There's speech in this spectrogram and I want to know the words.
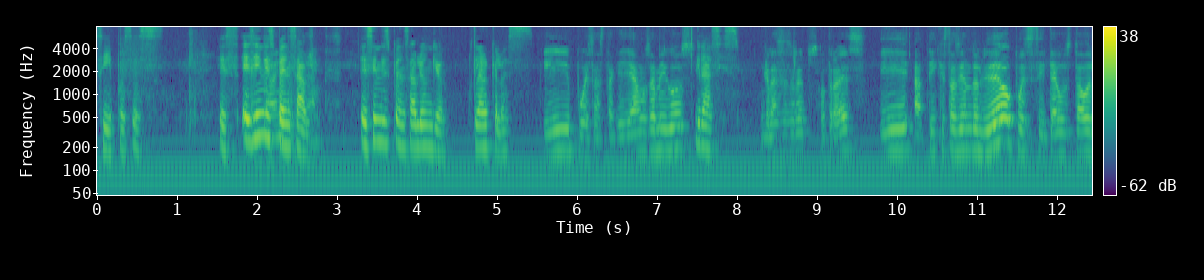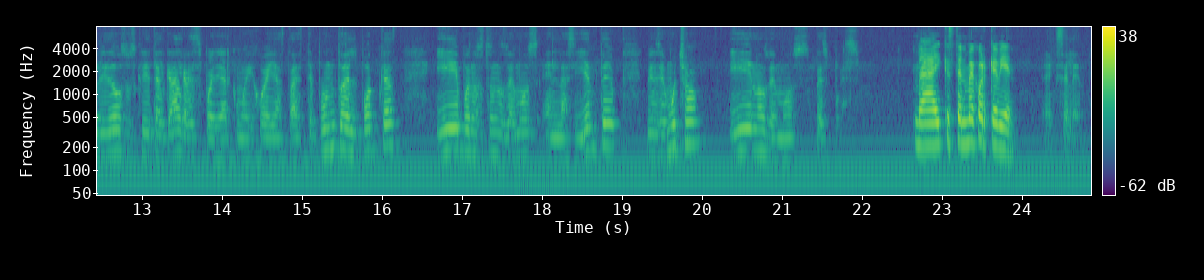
sí, pues es, es, es indispensable. Sí. Es indispensable un guion. Claro que lo es. Y pues hasta que llegamos amigos. Gracias. Gracias Reps otra vez. Y a ti que estás viendo el video, pues si te ha gustado el video, suscríbete al canal. Gracias por llegar, como dijo ella, hasta este punto del podcast. Y pues nosotros nos vemos en la siguiente. Cuídense mucho y nos vemos después. Bye, que estén mejor que bien. Excelente.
